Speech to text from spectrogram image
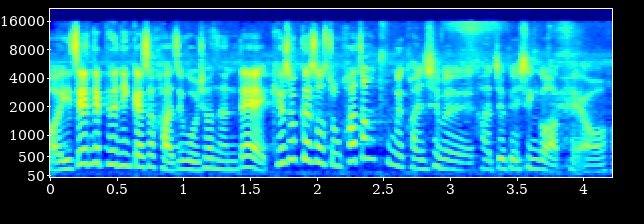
어, 이재인 대표님께서 가지고 오셨는데 계속해서 좀 화장품에 관심을 가지고 계신 것 같아요.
